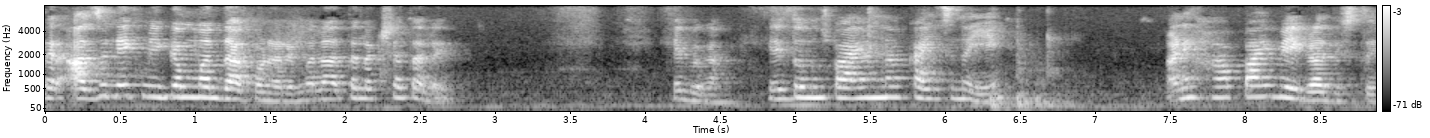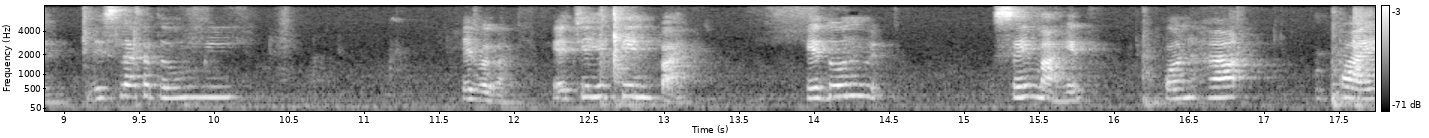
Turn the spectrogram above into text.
तर अजून एक मी गंमत दाखवणार आहे. मला आता लक्षात आलंय. हे बघा हे दोन पायांना काहीच नाहीये. आणि हा पाय वेगळा दिसतोय. दिसला का तुम्ही? हे बघा याचे हे तीन पाय. हे दोन सेम आहेत पण हा पाय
